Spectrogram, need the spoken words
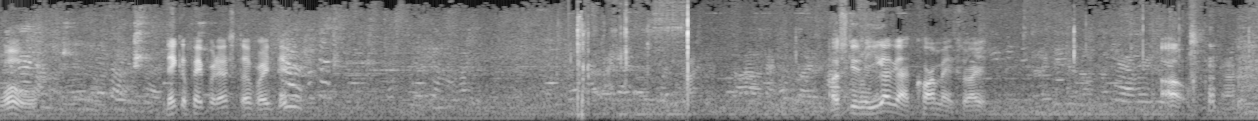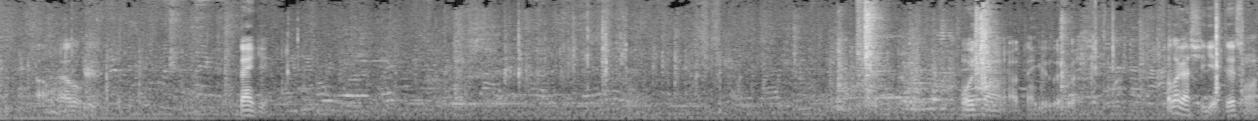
Whoa. They could pay for that stuff right there. Oh, excuse me, you guys got Carmex, right? Oh. oh. Thank you. Which one I think is? I feel like I should get this one.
